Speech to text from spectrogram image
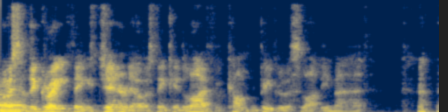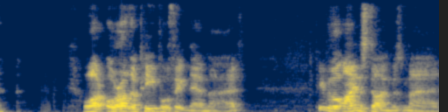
Most of the great things, generally, I was thinking, life have come from people who are slightly mad. or, or other people think they're mad. People thought Einstein was mad.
